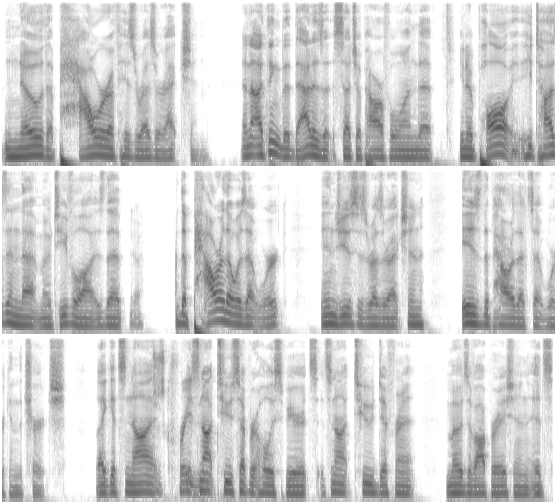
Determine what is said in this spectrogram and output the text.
know the power of his resurrection. And I think that that is a, such a powerful one that you know Paul he ties in that motif a lot is that Yeah. the power that was at work in Jesus' resurrection is the power that's at work in the church. Like it's not Which is crazy. it's not two separate Holy Spirits. It's not two different modes of operation. It's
